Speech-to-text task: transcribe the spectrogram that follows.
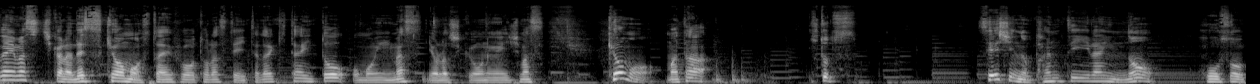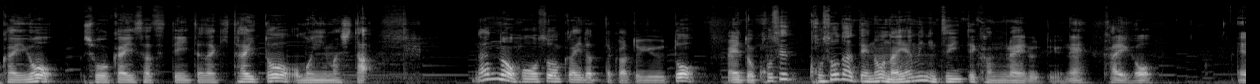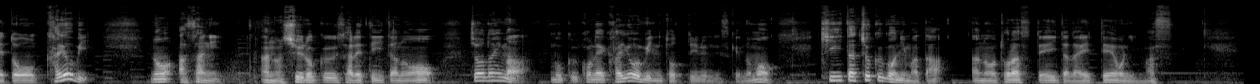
ございます。チカラです。今日もスタイフを取らせていただきたいと思います。よろしくお願いします。今日もまた一つ、精神のパンティーラインの放送回を紹介させていただきたいと思いました。何の放送回だったかというと、えっ、ー、と子、子育ての悩みについて考えるというね、回を、えっ、ー、と、火曜日の朝にあの収録されていたのをちょうど今僕これ火曜日に撮っているんですけども聞いた直後にまたあの撮らせていただいております。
